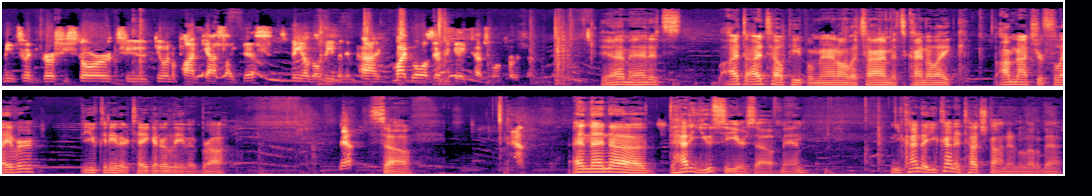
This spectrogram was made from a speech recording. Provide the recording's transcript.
meeting someone at the grocery store to doing a podcast like this, it's being able to leave an impact. My goal is every day touch one person. Yeah, man. It's I, I tell people, man, all the time. It's kind of like I'm not your flavor. You can either take it or leave it, bro. Yep. So, Yep. and then uh, how do you see yourself, man? You kind of you kind of touched on it a little bit.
